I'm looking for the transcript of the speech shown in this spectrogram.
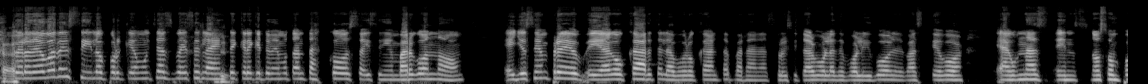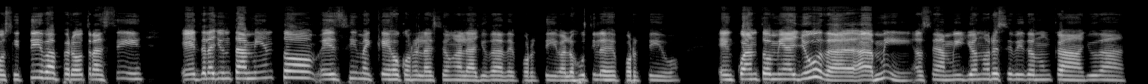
pero debo decirlo porque muchas veces la gente cree que tenemos tantas cosas y sin embargo no. Eh, yo siempre eh, hago carta, elaboro carta para solicitar bolas de voleibol, de básquetbol algunas eh, no son positivas, pero otras sí. Eh, del ayuntamiento eh, sí me quejo con relación a la ayuda deportiva, los útiles deportivos. En cuanto a mi ayuda, a mí, o sea, a mí yo no he recibido nunca ayuda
